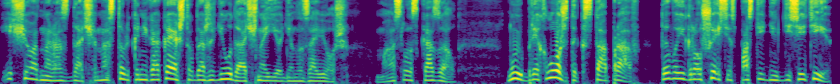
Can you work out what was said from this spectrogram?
Еще одна раздача, настолько никакая, что даже неудачно ее не назовешь. Масло сказал — ну и брехло же ты, Костоправ. Ты выиграл шесть из последних десяти.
